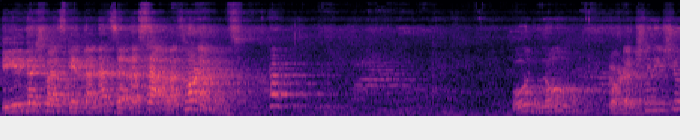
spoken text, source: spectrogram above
दीर्घ श्वास घेताना जरासा आवाज होणारच. हं. ओ नो प्रोडक्शन इश्यू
